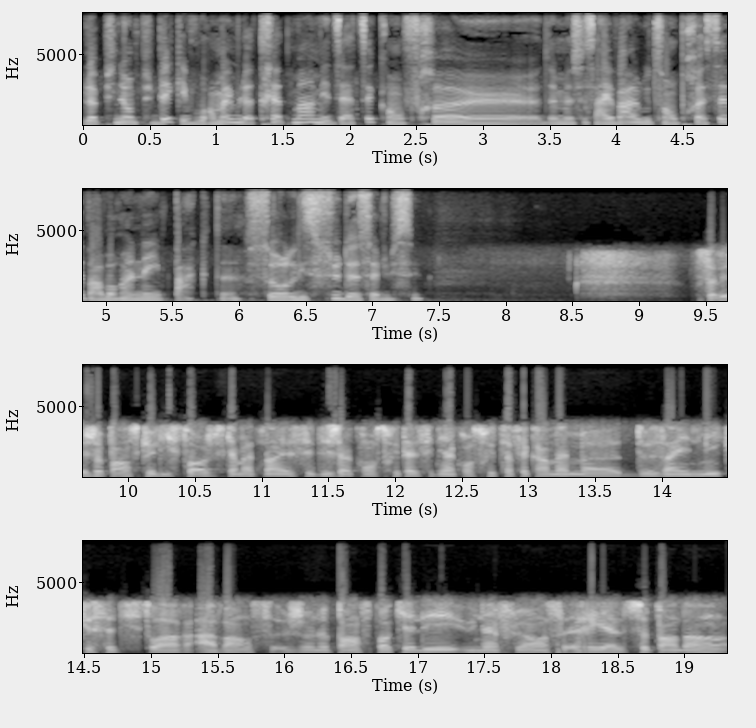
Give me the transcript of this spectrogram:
l'opinion publique et voire même le traitement médiatique qu'on fera euh, de M. Saival ou de son procès va avoir un impact sur l'issue de celui-ci? Vous savez, je pense que l'histoire jusqu'à maintenant, elle s'est déjà construite, elle s'est bien construite. Ça fait quand même deux ans et demi que cette histoire avance. Je ne pense pas qu'elle ait une influence réelle. Cependant,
